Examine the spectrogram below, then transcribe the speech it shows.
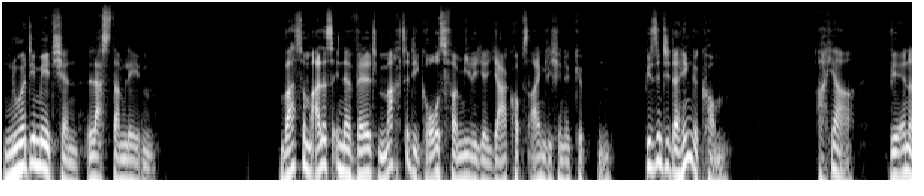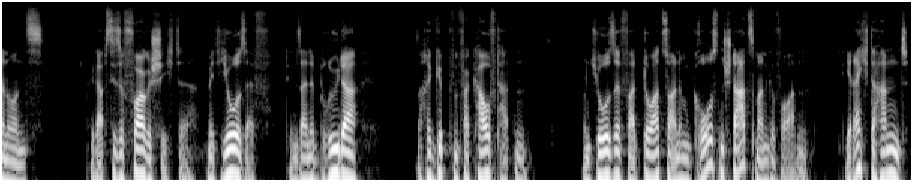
nur die Mädchen lasst am Leben. Was um alles in der Welt machte die Großfamilie Jakobs eigentlich in Ägypten? Wie sind die da hingekommen? Ach ja, wir erinnern uns, da gab es diese Vorgeschichte mit Josef, den seine Brüder nach Ägypten verkauft hatten. Und Josef war dort zu einem großen Staatsmann geworden, die rechte Hand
